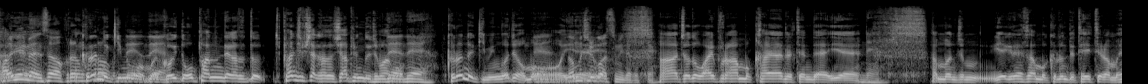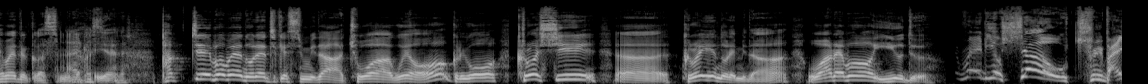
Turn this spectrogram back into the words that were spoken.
거닐면서 그런- 그런 그런- 느낌이고 네, 뭐 네. 거기 또 옷 파는 데 가서 또 편집샵 가서 쇼핑도 좀 하고 네, 네. 그런 느낌인 거죠 뭐 네, 너무 예. 즐거웠습니다, 그때. 아 저도 와이프랑 한번 가야 될 텐데 예 네. 한번 좀 얘기를 해서 한번 그런데 데이트를 한번 해봐야 될 것 같습니다 알겠습니다. 예. 박재범의 노래 듣겠습니다. 좋아하고요. 그리고 크러쉬 어, 그레이의 노래입니다. Whatever You Do. 라디오 쇼 출발!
